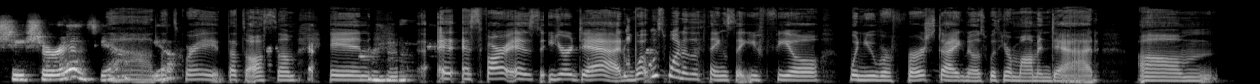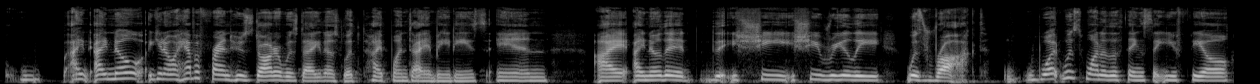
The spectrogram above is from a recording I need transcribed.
She sure is. Yeah. yeah. yeah. That's great. That's awesome. And mm-hmm. as far as your dad, what was one of the things that you feel when you were first diagnosed with your mom and dad? Um, I, I know, you know, I have a friend whose daughter was diagnosed with type 1 diabetes and I I know that, that she she really was rocked. What was one of the things that you feel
